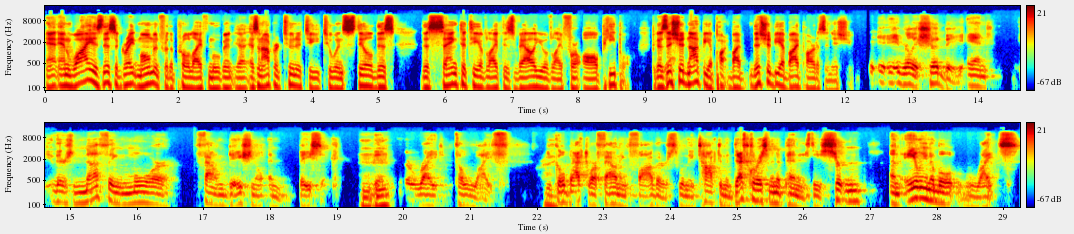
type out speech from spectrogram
And, and why is this a great moment for the pro-life movement uh, as an opportunity to instill this, this sanctity of life, this value of life for all people? Because this should not be a part by this should be a bipartisan issue. It, it really should be, and there's nothing more foundational and basic Mhm. than the right to life. You go back to our founding fathers when they talked in the Declaration of Independence, these certain unalienable rights,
